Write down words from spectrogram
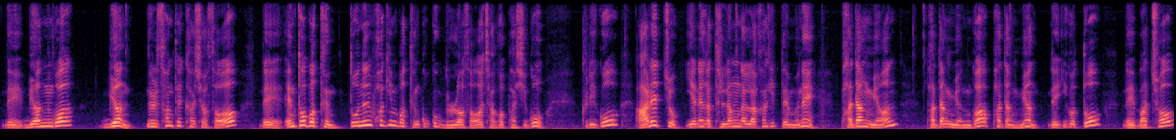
네, 면과 면을 선택하셔서 네, 엔터 버튼 또는 확인 버튼 꼭꼭 눌러서 작업하시고 그리고 아래쪽 얘네가 들락날락 하기 때문에 바닥면, 바닥면과 바닥면 네, 이것도 네, 맞춰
